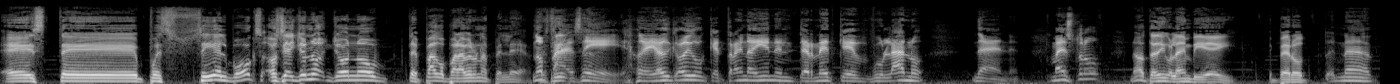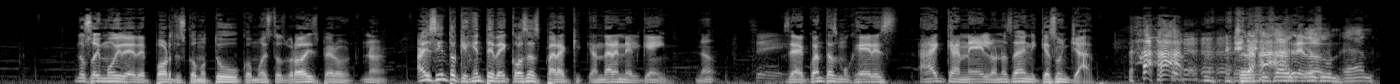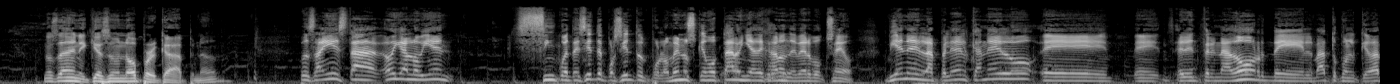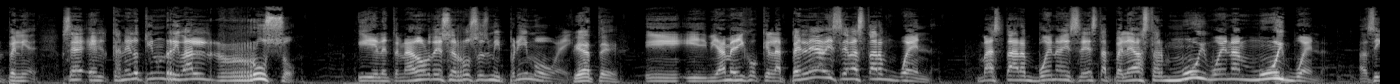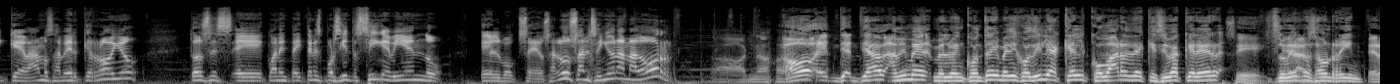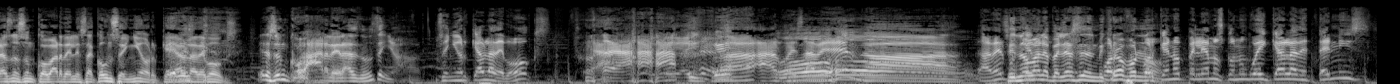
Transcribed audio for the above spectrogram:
Este, pues sí, el box. O sea, yo no, yo no te pago para ver una pelea. No, O sea, pa, sí. Yo oigo que traen ahí en el internet que fulano... Nah, nah. Maestro, No, te digo la NBA. Pero, nah, no soy muy de deportes como tú, como estos brodis, pero no. Ahí siento que gente ve cosas para que, andar en el game, ¿no? Sí. O sea, ¿cuántas mujeres hay canelo? No saben ni qué es un jab. Pero sí saben Dale, es no. un hand. No saben ni qué es un uppercut, ¿no? pues ahí está. Óiganlo bien. 57% por lo menos que votaron ya dejaron de ver boxeo. Viene la pelea del Canelo, eh, eh, el entrenador del vato con el que va a pelear. O sea, el Canelo tiene un rival ruso. Y el entrenador de ese ruso es mi primo, güey. Fíjate. Y, y ya me dijo que la pelea, dice, va a estar buena. Va a estar buena, dice, esta pelea va a estar muy buena, muy buena. Así que vamos a ver qué rollo. Entonces, eh, 43% sigue viendo el boxeo. Saludos al señor Amador. Oh, no. Oh, eh, ya, ya a mí me, me lo encontré y me dijo, dile a aquel cobarde que si va a querer Sí. subirnos a un ring. Eras no es un cobarde, le sacó un señor que Eres- habla de box. Eres un cobarde, eras, ¿no, señor? Un señor que habla de box. ¿Y qué? Ah, pues a ver. Ah. A ver, Si ¿por no qué- van a pelearse en el por- micrófono. ¿Por qué no peleamos con un güey que habla de tenis?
